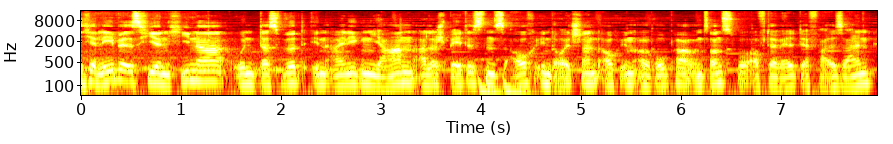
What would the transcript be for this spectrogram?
Ich erlebe es hier in China und das wird in einigen Jahren allerspätestens auch in Deutschland, auch in Europa und sonst wo auf der Welt der Fall sein,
